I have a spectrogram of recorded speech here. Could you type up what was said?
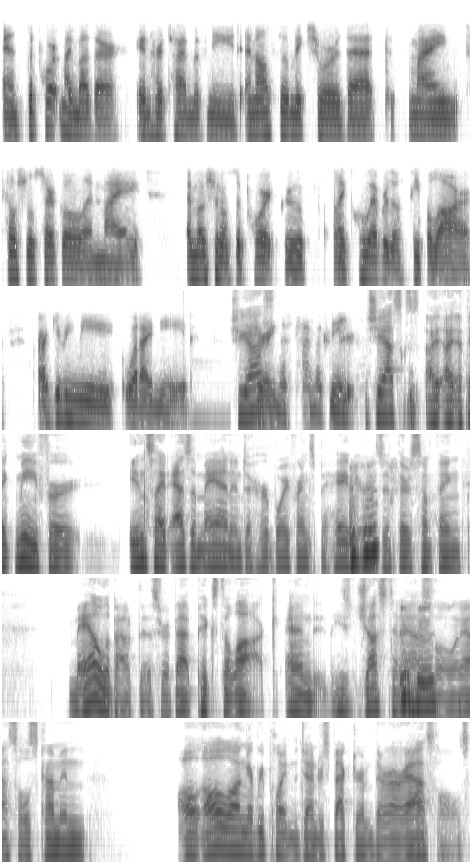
And support my mother in her time of need and also make sure that my social circle and my emotional support group like whoever those people are are giving me what i need she asks, during this time of need she asks I, I, think me for insight as a man into her boyfriend's behavior mm-hmm. as if there's something male about this or if that picks the lock and he's just an mm-hmm. asshole and assholes come in all, all along every point in the gender spectrum, there are assholes.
